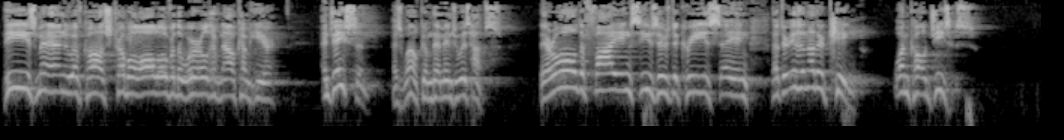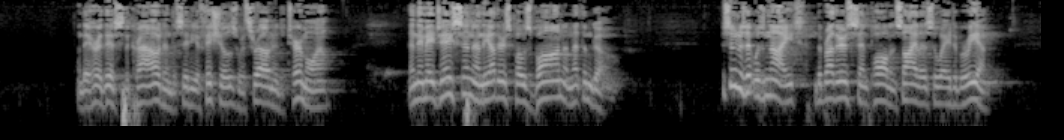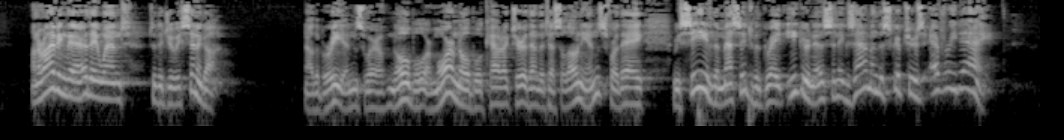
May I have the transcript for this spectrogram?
these men who have caused trouble all over the world have now come here, and Jason has welcomed them into his house. They are all defying Caesar's decrees saying that there is another king, one called Jesus. When they heard this, the crowd and the city officials were thrown into turmoil. Then they made Jason and the others post bond and let them go. As soon as it was night, the brothers sent Paul and Silas away to Berea. On arriving there, they went to the Jewish synagogue. Now the Bereans were of noble or more noble character than the Thessalonians, for they received the message with great eagerness and examined the scriptures every day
